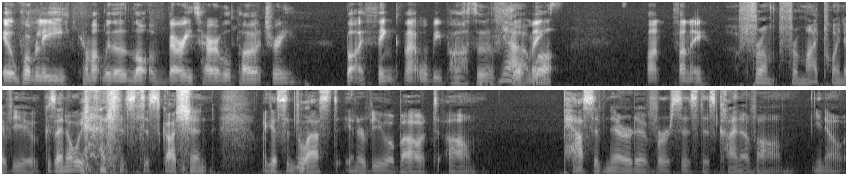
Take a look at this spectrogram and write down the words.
it'll probably come up with a lot of very terrible poetry, but I think that will be part of yeah, what makes well, fun funny from from my point of view, because I know we had this discussion, I guess in the mm. last interview about um, passive narrative versus this kind of um, you know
